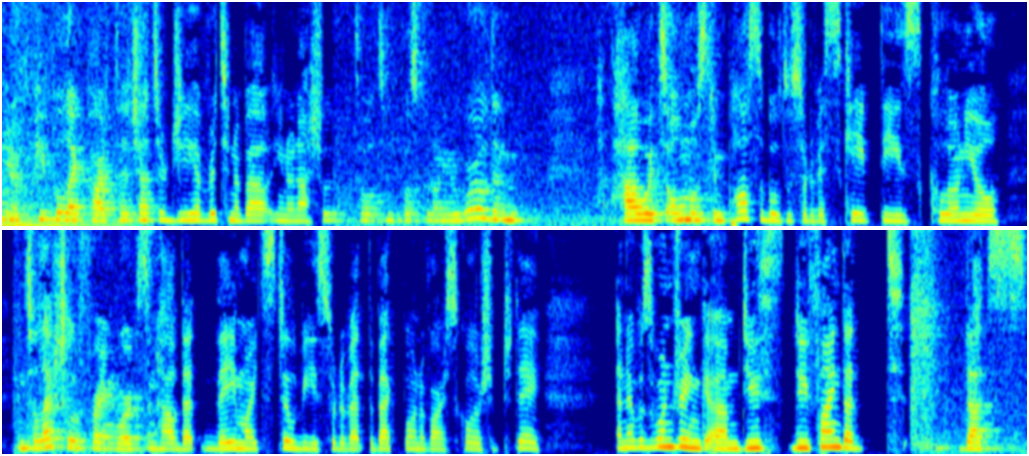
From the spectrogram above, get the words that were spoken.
you know, people like Partha Chatterjee have written about, you know, national thoughts in post-colonial world and how it's almost impossible to sort of escape these colonial intellectual frameworks and how that they might still be sort of at the backbone of our scholarship today. And I was wondering, um, do you do you find that that's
